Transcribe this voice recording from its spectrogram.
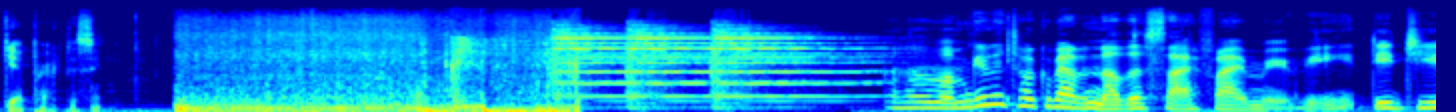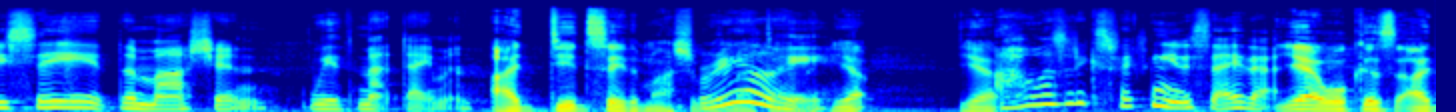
Get practicing. Um, I'm going to talk about another sci-fi movie. Did you see The Martian with Matt Damon? I did see the Martian. with Matt Damon. Really? Yep. Yep. I wasn't expecting you to say that. Yeah, well, because I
